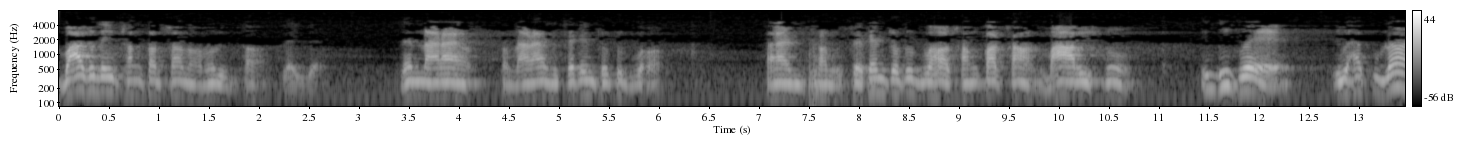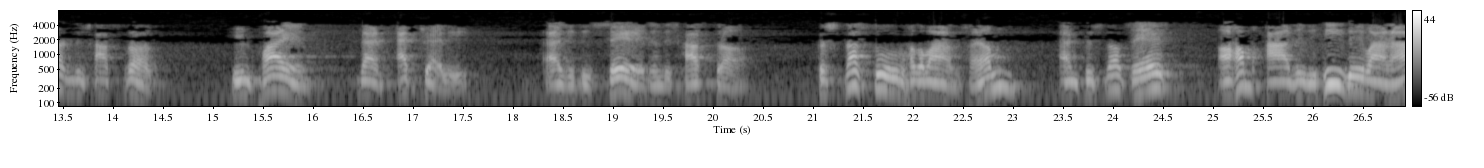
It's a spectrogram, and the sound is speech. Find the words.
बागदेव Sankarshan Aniruddha. Like then Narayan. Narayan second Chaturvyuha and second Chaturvyuha Sankarshan, Mahavishnu. In this way you have to learn the shastra you'll find that actually as it is said in the shastra कृष्णस्तु भगवान स्वयं एंड कृष्ण से अहम आदि ही देवाना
